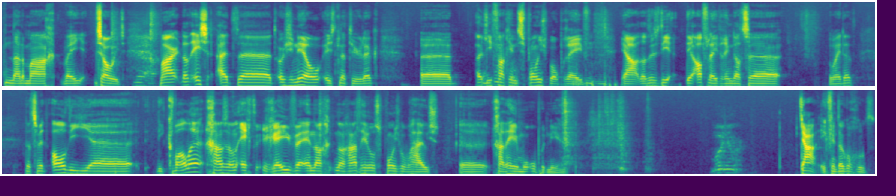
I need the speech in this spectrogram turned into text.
naar de maag. Weet je, zoiets. Maar dat is uit eh, het origineel is natuurlijk... eh, die fucking SpongeBob reef. Ja, dat is die, die aflevering dat ze... Hoe heet dat? Dat ze met al die, eh, die kwallen gaan ze dan echt reven en dan, dan gaat heel SpongeBob huis gaat helemaal op en neer. Mooi nummer. Ja, ik vind het ook wel goed.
